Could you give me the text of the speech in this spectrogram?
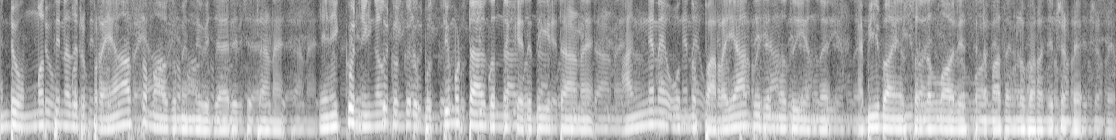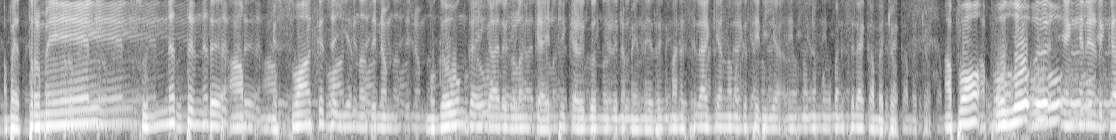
എന്റെ ഉമ്മത്തിന് അതൊരു പ്രയാസമാകുമെന്ന് വിചാരിച്ചിട്ടാണ്. എനിക്കും നിങ്ങൾക്കൊക്കെ ഒരു ബുദ്ധിമുട്ടാകുമെന്ന് കരുതിയിട്ടാണ് അങ്ങനെ ഒന്ന് പറയാതിരുന്നത് എന്ന് ഹബീബായ സല്ലാ അലൈഹി വസല്ലം തങ്ങൾ പറഞ്ഞിട്ടുണ്ട്. അപ്പൊ എത്രമേൽ സുന്നത്തുണ്ട് ആ മിസ്വാക്ക് ചെയ്യുന്നതിനും മുഖവും കൈകാലുകളും കയറ്റി കഴുകുന്നതിനും എന്ന് ഇത് മനസ്സിലാക്കിയാൽ നമുക്ക് തിരിയാ നമുക്ക് മനസ്സിലാക്കാൻ പറ്റും. അപ്പോ വുളു എങ്ങനെ എടുക്കുക?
